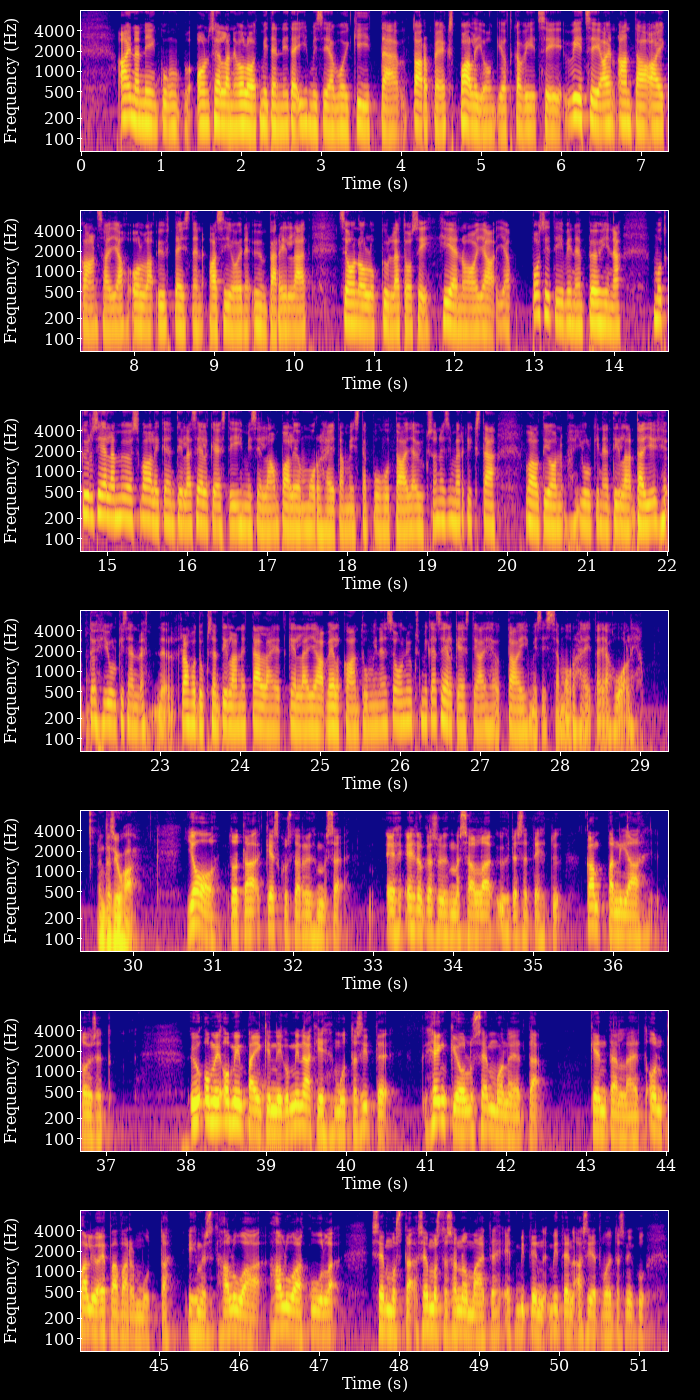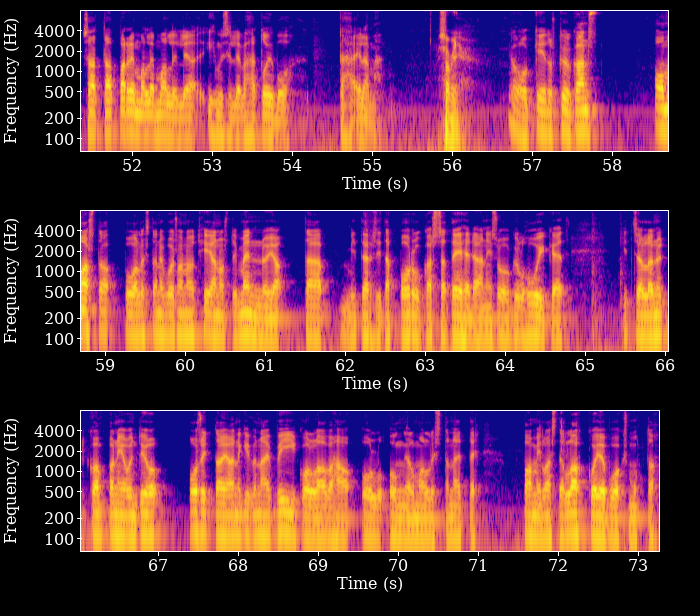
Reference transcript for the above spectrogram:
aina niin kuin on sellainen olo, että miten niitä ihmisiä voi kiittää tarpeeksi paljonkin, jotka viitsii, viitsii antaa aikaansa ja olla yhteisten asioiden ympärillä. Et se on ollut kyllä tosi hienoa ja, ja positiivinen pöhinä, mutta kyllä siellä myös vaalikentillä selkeästi ihmisillä on paljon murheita, mistä puhutaan. Ja yksi on esimerkiksi tämä valtion julkinen tila, tai julkisen rahoituksen tilanne tällä hetkellä ja velkaantuminen. Se on yksi, mikä selkeästi aiheuttaa ihmisissä murheita ja huolia. Entäs Juha? Joo, tuota, keskustaryhmässä, eh, ehdokasryhmässä ollaan yhdessä tehty kampanjaa, toiset omin, omin päinkin niin kuin minäkin, mutta sitten henki on ollut semmoinen, että kentällä, että on paljon epävarmuutta. Ihmiset haluaa, haluaa kuulla semmoista, semmoista sanomaa, että, että miten, miten asiat voitaisiin niin kuin saattaa paremmalle mallille ja ihmisille vähän toivoa tähän elämään. Sami. Joo, kiitos. Kyllä kans omasta puolestani voi sanoa, että hienosti mennyt ja tämä, mitä sitä porukassa tehdään, niin se on kyllä huikeet. Itsellä nyt kampanjointi on osittain ainakin näin viikolla on vähän ollut ongelmallista näiden pamilaisten lakkojen vuoksi, mutta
